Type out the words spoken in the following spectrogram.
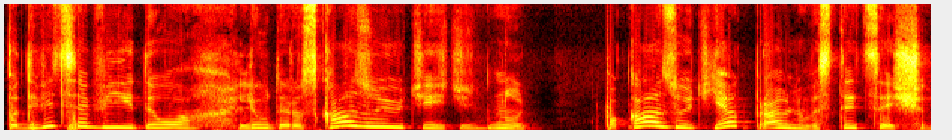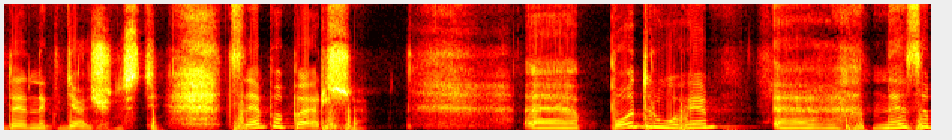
Подивіться відео, люди розказують і ну, показують, як правильно вести цей щоденник вдячності. Це по-перше. Е, По-друге, е, не забудьте.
